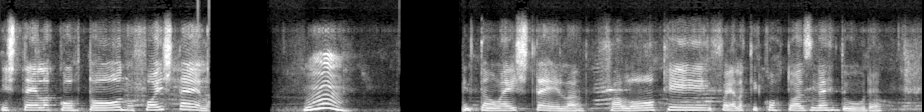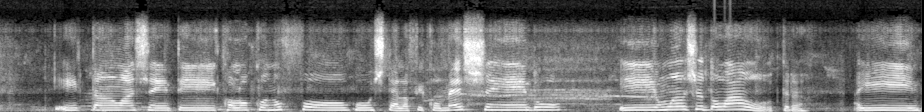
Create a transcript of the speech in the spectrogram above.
Estela cortou, não foi Estela? Hum! Então, é Estela. Falou que foi ela que cortou as verduras. Então, a gente colocou no fogo, Estela ficou mexendo e uma ajudou a outra. E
